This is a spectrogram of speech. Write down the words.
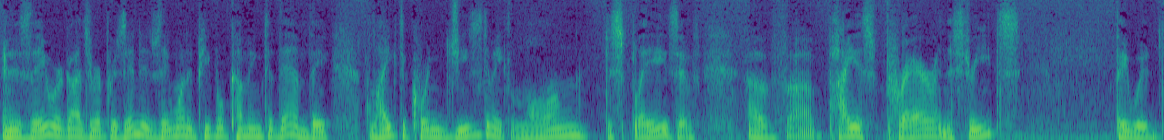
And as they were God's representatives, they wanted people coming to them. They liked, according to Jesus, to make long displays of, of uh, pious prayer in the streets. They would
